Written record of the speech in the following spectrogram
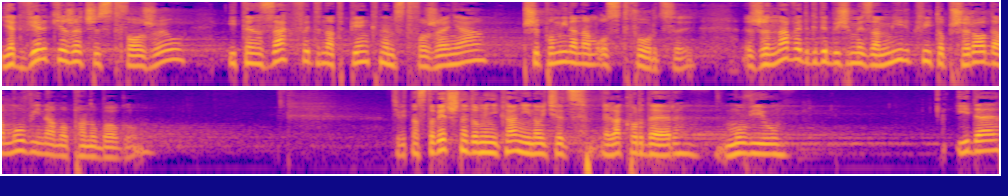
jak wielkie rzeczy stworzył i ten zachwyt nad pięknem stworzenia przypomina nam o Stwórcy, że nawet gdybyśmy zamilkli, to przyroda mówi nam o Panu Bogu. XIX-wieczny dominikanin, ojciec Lacordaire, mówił: Idę,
